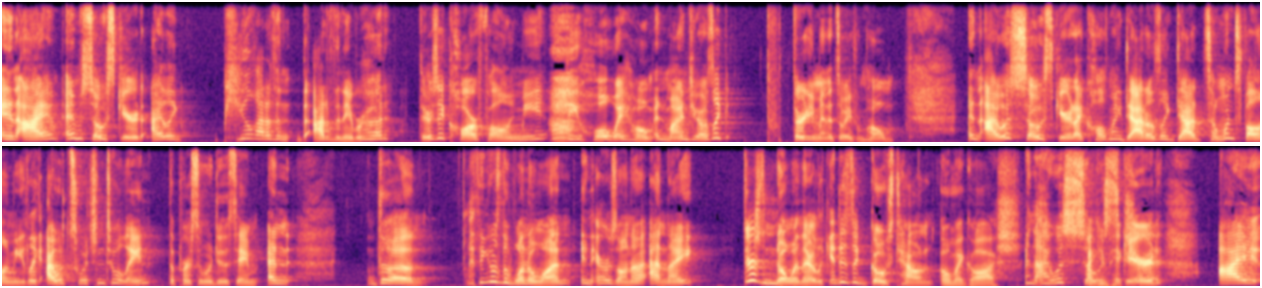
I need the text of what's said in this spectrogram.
And I am so scared. I like peel out of the out of the neighborhood. There's a car following me the whole way home and mind you, I was like 30 minutes away from home. And I was so scared. I called my dad. I was like, "Dad, someone's following me." Like I would switch into a lane, the person would do the same. And the I think it was the 101 in Arizona at night. There's no one there. Like it is a ghost town. Oh my gosh. And I was so can picture scared. I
